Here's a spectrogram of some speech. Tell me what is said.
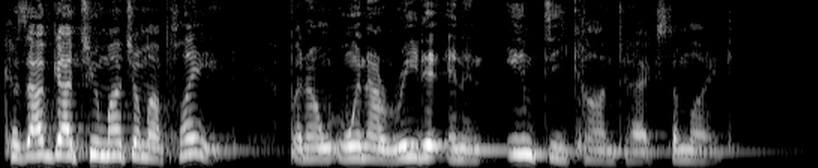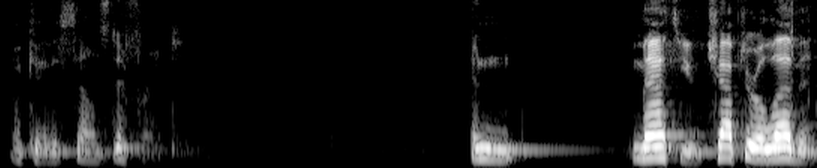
Because I've got too much on my plate. But when I read it in an empty context, I'm like, okay, this sounds different. In Matthew chapter 11,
